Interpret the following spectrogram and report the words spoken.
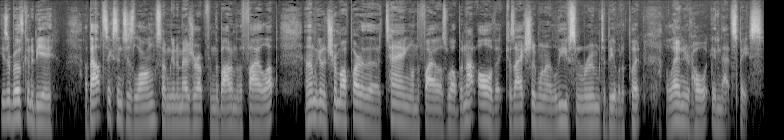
These are both going to be a, about six inches long, so I'm going to measure up from the bottom of the file up. And I'm going to trim off part of the tang on the file as well, but not all of it, because I actually want to leave some room to be able to put a lanyard hole in that space.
